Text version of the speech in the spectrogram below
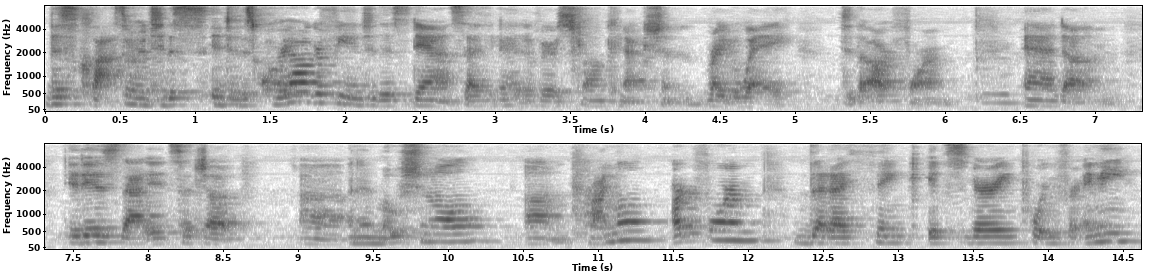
this class or into this into this choreography, into this dance. I think I had a very strong connection right away to the art form, and um, it is that it's such a uh, an emotional um, primal art form that I think it's very important for any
